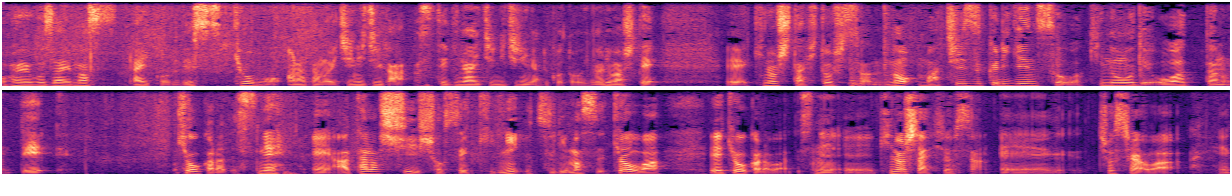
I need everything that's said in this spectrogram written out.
おはようございます。ライコンです。今日もあなたの一日が素敵な一日になることを祈りまして、えー木下仁さんのまちづくり幻想は昨日で終わったので、今日からですね、え新しい書籍に移ります。今日は、え今日からはですね、え木下仁さん、え著者は変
